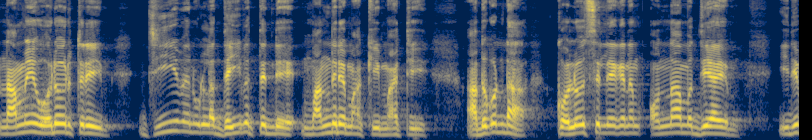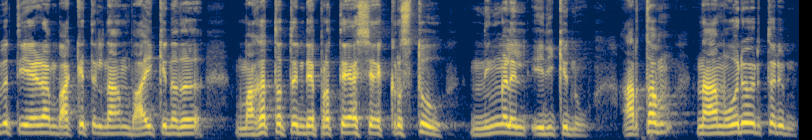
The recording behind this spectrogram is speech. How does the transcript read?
നമ്മെ ഓരോരുത്തരെയും ജീവനുള്ള ദൈവത്തിന്റെ മന്ദിരമാക്കി മാറ്റി. അതുകൊണ്ടാണ് കൊലോസ് ലേഖനം ഒന്നാം അധ്യായം ഇരുപത്തിയേഴാം വാക്യത്തിൽ നാം വായിക്കുന്നത് മഹത്വത്തിന്റെ പ്രത്യാശ ക്രിസ്തു നിങ്ങളിൽ ഇരിക്കുന്നു. അർത്ഥം നാം ഓരോരുത്തരും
